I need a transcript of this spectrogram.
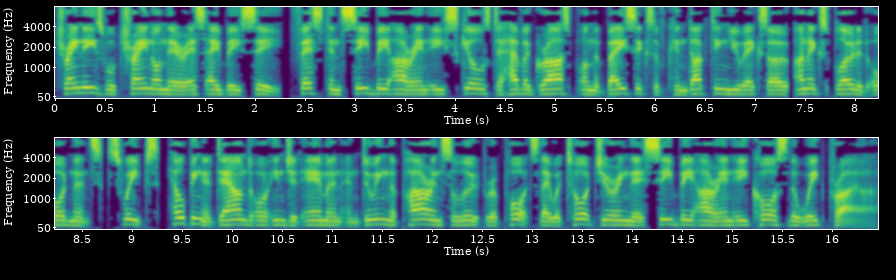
Trainees will train on their SABC, FEST, and CBRNE skills to have a grasp on the basics of conducting UXO unexploded ordnance sweeps, helping a downed or injured airman, and doing the PAR and salute reports they were taught during their CBRNE course the week prior.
